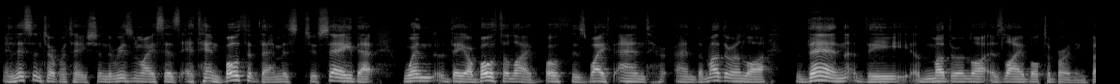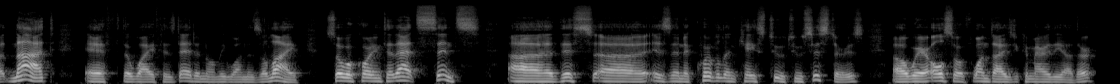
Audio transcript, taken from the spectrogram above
In this interpretation, the reason why he says eten both of them is to say that when they are both alive, both his wife and her, and the mother-in-law, then the mother-in-law is liable to burning, but not if the wife is dead and only one is alive. So according to that, since uh, this uh, is an equivalent case to two sisters, uh, where also if one dies, you can marry the other.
